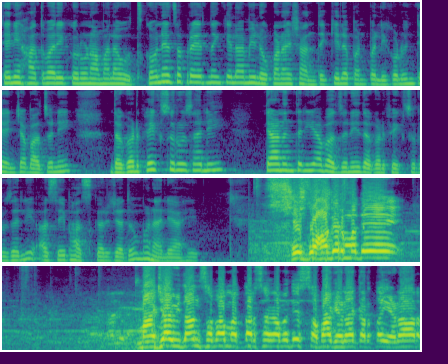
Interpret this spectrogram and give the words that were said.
त्यांनी हातवारे करून आम्हाला उचकवण्याचा प्रयत्न केला. मी लोकांना शांत केलं पण पलीकडून त्यांच्या बाजूने दगडफेक सुरू झाली. त्यानंतर या बाजूने दगडफेक सुरू झाली असे भास्कर जाधव म्हणाले आहेत. हे गुहागरमध्ये माझ्या विधानसभा मतदारसंघामध्ये सभा घेण्याकरता येणार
